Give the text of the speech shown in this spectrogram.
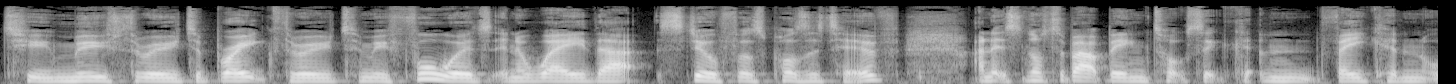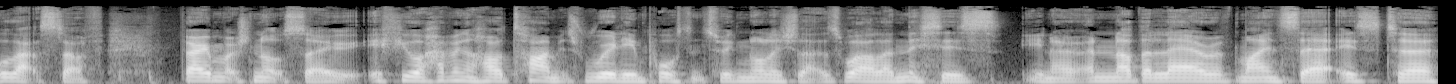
to move through to break through to move forwards in a way that still feels positive. And it's not about being toxic and fake and all that stuff. Very much not so. If you're having a hard time it's really important to acknowledge that as well. And this is you know another layer of mindset is to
